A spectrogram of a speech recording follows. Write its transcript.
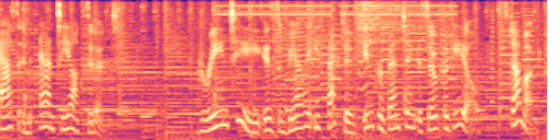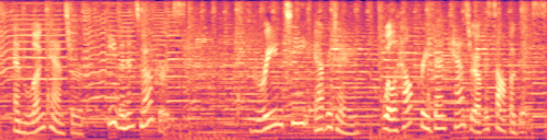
as an antioxidant. Green tea is very effective in preventing esophageal, stomach, and lung cancer, even in smokers. Green tea every day will help prevent cancer of esophagus.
